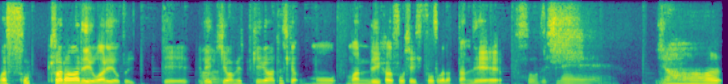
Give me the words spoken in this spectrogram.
まあ、そっからあれよあれよと言って、で、はい極めつけが確かもう満塁から走者一掃とかだったんで、そうですね。いやー、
